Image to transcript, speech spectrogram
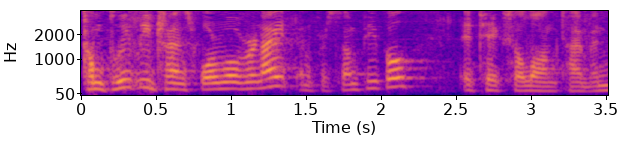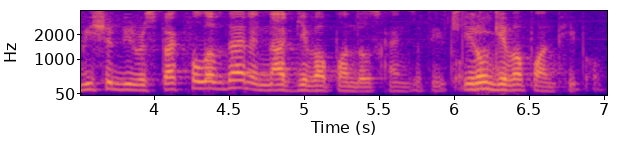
completely transform overnight, and for some people, it takes a long time. And we should be respectful of that and not give up on those kinds of people. You don't give up on people.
